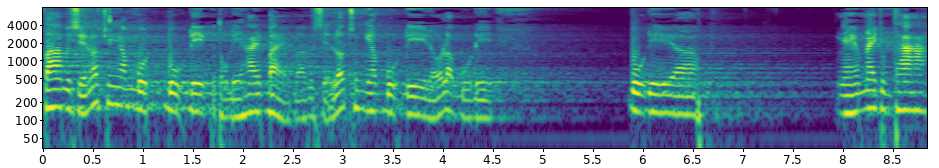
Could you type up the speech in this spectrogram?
Và mình sẽ lót cho anh em một bộ đề của tổng đề 27 và mình sẽ lót cho anh em bộ đề đó là bộ đề bộ đề uh, ngày hôm nay chúng ta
